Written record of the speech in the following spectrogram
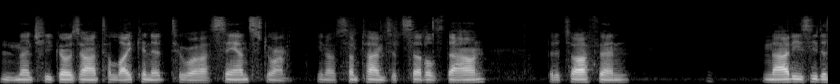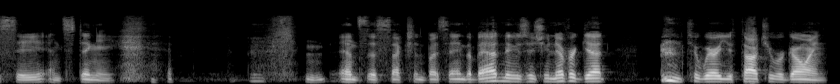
And then she goes on to liken it to a sandstorm. You know, sometimes it settles down, but it's often not easy to see and stingy. and ends this section by saying the bad news is you never get to where you thought you were going.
